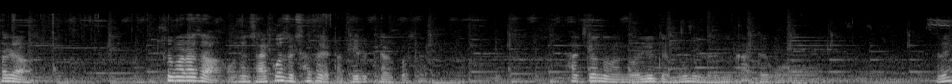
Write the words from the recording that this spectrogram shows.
달려. 출발하자. 우선 잘 곳을 찾아야겠다. 비를 피할 곳을. 학교는 월요일때 문이 열리니까 안 되고. 그래?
